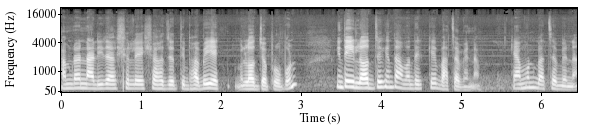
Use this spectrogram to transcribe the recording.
আমরা নারীরা আসলে সহজাতিভাবেই এক লজ্জাপ্রবণ, কিন্তু এই লজ্জা কিন্তু আমাদেরকে বাঁচাবে না। কেমন বাঁচাবে না?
